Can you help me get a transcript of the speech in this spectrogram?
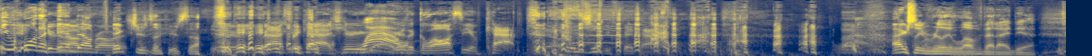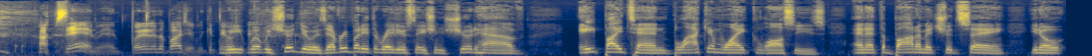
you want to hand out out pictures of yourself. You know what I mean? Bash for cash. Here you Wow. go. Here's a glossy of Kap. You know? It'd be fantastic. I actually really love that idea. I'm saying, man, put it in the budget. We can do we it. what we should do is everybody at the radio station should have eight by ten black and white glossies, and at the bottom it should say, you know,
